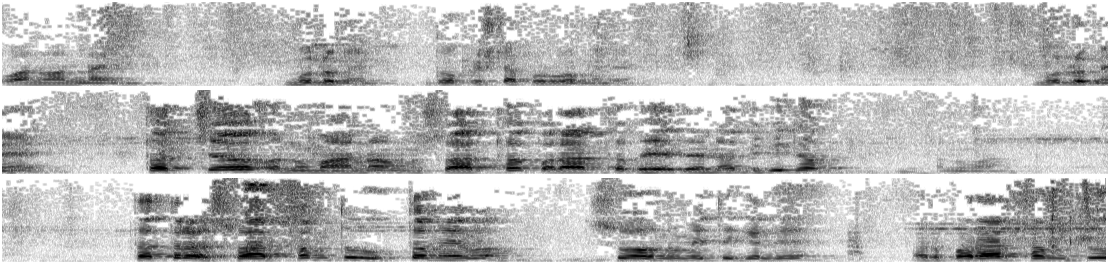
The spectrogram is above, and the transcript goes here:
वन वन नाइन, मूल में, दो पृष्ठा पूर्व में है। मूल में, तच्च अनुमानम स्वार्थ परार्थ भेदन द्विविधम, अनुमान। तत्र स्वार्थम तो उत्तम एवं स्व अनुमिति के लिए, और परार्थम तो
